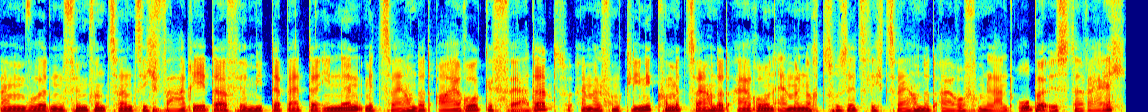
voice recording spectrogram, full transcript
ähm, wurden 25 Fahrräder für MitarbeiterInnen mit 200 Euro gefördert. Einmal vom Klinikum mit 200 Euro und einmal noch zusätzlich 200 Euro vom Land Oberösterreich.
